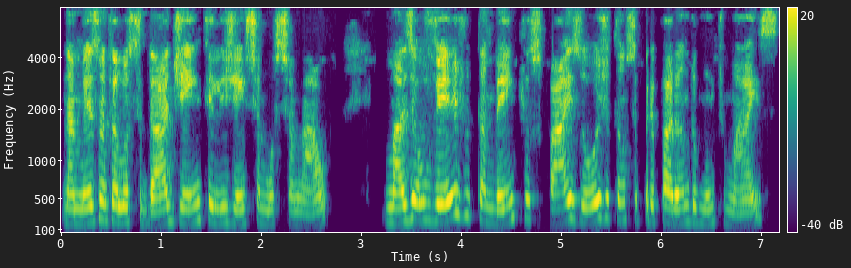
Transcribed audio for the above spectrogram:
na mesma velocidade em inteligência emocional. Mas eu vejo também que os pais hoje estão se preparando muito mais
